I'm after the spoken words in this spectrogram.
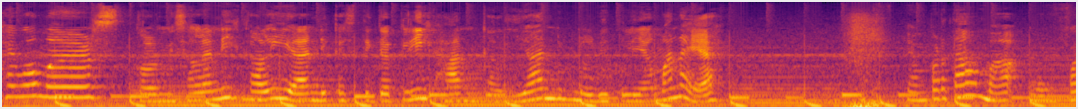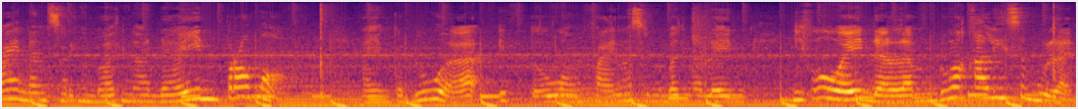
Hai Womers, kalau misalnya nih kalian dikasih tiga pilihan, kalian lebih pilih yang mana ya? Yang pertama, Wong Finance sering banget ngadain promo. Nah yang kedua, itu Wong Finance sering banget ngadain giveaway dalam dua kali sebulan.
